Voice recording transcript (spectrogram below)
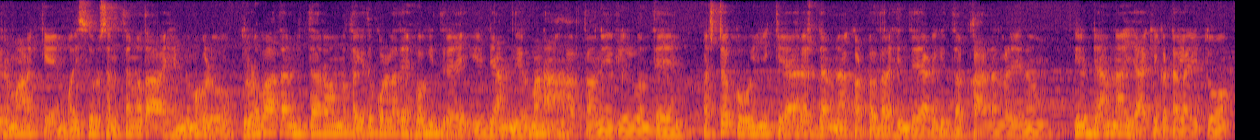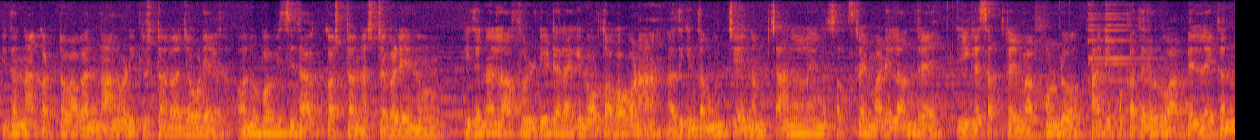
ನಿರ್ಮಾಣಕ್ಕೆ ಮೈಸೂರು ಸಂಸ್ಥಾನದ ಆ ಹೆಣ್ಣು ಮಗಳು ದೃಢವಾದ ನಿರ್ಧಾರವನ್ನು ತೆಗೆದುಕೊಳ್ಳದೆ ಹೋಗಿದ್ರೆ ಈ ಡ್ಯಾಮ್ ನಿರ್ಮಾಣ ಆಗ್ತಾನೆ ಇರಲಿಲ್ವಂತೆ. ಅಷ್ಟಕ್ಕೂ ಈ ಕೆ ಆರ್ ಎಸ್ ಡ್ಯಾಮ್ನ ಕಟ್ಟೋದರ ಹಿಂದೆ ಅಡಗಿದ್ದ ಕಾರಣಗಳೇನು? ಈ ಡ್ಯಾಮ್ನ ಯಾಕೆ ಕಟ್ಟಲಾಯಿತು? ಇದನ್ನ ಕಟ್ಟುವಾಗ ನಾಲ್ವಡಿ ಕೃಷ್ಣರಾಜ ಒಡೆಯರ್ ಅನುಭವಿಸಿದ ಕಷ್ಟ ನಷ್ಟಗಳೇನು? ಇದನ್ನೆಲ್ಲ ಫುಲ್ ಡೀಟೇಲ್ ಆಗಿ ನೋಡ್ತಾ ಹೋಗೋಣ. ಅದಕ್ಕಿಂತ ಮುಂಚೆ ನಮ್ಮ ಚಾನಲ್ ಸಬ್ಸ್ಕ್ರೈಬ್ ಮಾಡಿಲ್ಲ ಅಂದ್ರೆ ಈಗಲೇ ಸಬ್ಸ್ಕ್ರೈಬ್ ಮಾಡಿಕೊಂಡು ಹಾಗೆ ಪಕ್ಕದಲ್ಲಿರುವ ಬೆಲ್ ಐಕನ್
